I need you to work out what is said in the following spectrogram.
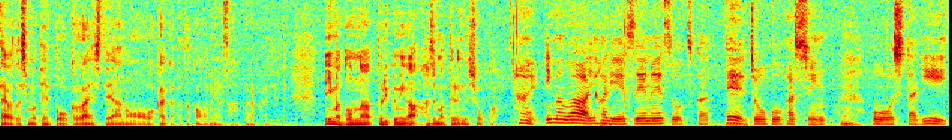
際私も店頭をお伺いしてあの若い方とかも皆さん働かれてて。で今どんな取り組みが始まってるんでしょうか、はい、今はやはり SNS を使って情報発信うん。をしたり、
